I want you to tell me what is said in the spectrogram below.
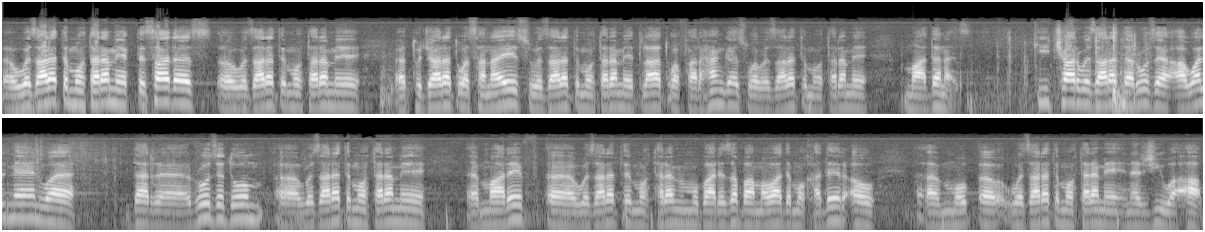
وزارت محترم اقتصاد است، وزارت محترم. تجارت و صنایع، وزارت محترم اطلاعات و فرهنگ است و وزارت محترم معدن است کی چار وزارت در روز اول میایند و در روز دوم وزارت محترم معرف، وزارت محترم مبارزه با مواد مخدر او وزارت محترم انرژی و آب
